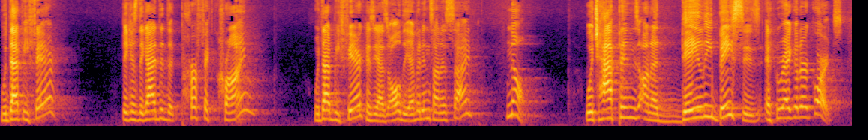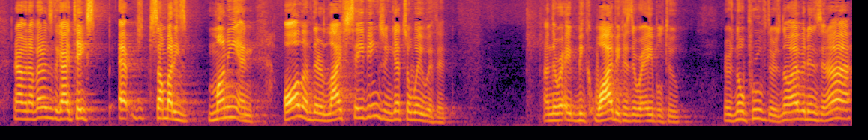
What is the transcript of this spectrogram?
Would that be fair? because the guy did the perfect crime? Would that be fair because he has all the evidence on his side? No. Which happens on a daily basis in regular courts. Have enough evidence, the guy takes somebody's money and all of their life savings and gets away with it. And they were why? Because they were able to. There's no proof, there's no evidence, and ah.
